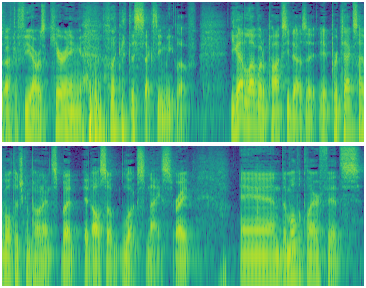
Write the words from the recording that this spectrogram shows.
So after a few hours of curing, look at this sexy meatloaf. You gotta love what epoxy does. It, it protects high voltage components, but it also looks nice, right? And the multiplier fits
